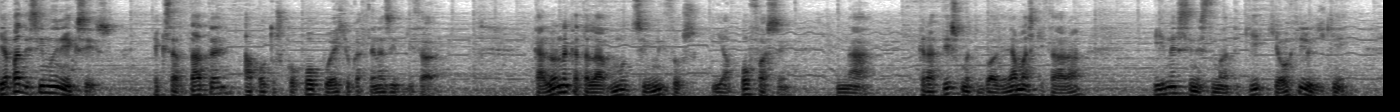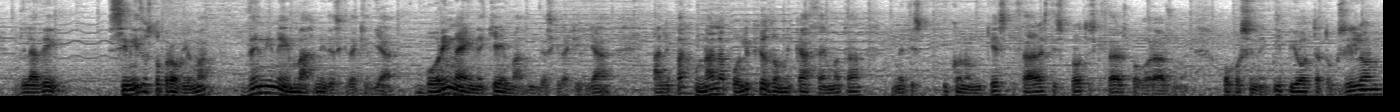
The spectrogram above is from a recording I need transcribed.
Η απάντησή μου είναι η εξής. Εξαρτάται από το σκοπό που έχει ο καθένας για την κιθάρα. Καλό είναι να καταλάβουμε ότι συνήθως η απόφαση να κρατήσουμε την παλιά μας κιθάρα είναι συναισθηματική και όχι λογική. Δηλαδή, συνήθως το πρόβλημα δεν είναι οι μαγνήτες και τα κλειδιά. Μπορεί να είναι και οι μαγνήτες και τα κλειδιά, αλλά υπάρχουν άλλα πολύ πιο δομικά θέματα με τις οικονομικές κιθάρες, τις πρώτες κιθάρες που αγοράζουμε. Όπως είναι η ποιότητα των ξύλων,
